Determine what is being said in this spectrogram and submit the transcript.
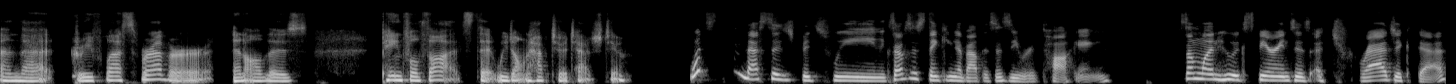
and that grief lasts forever and all those painful thoughts that we don't have to attach to. What's the message between, because I was just thinking about this as you were talking, someone who experiences a tragic death,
